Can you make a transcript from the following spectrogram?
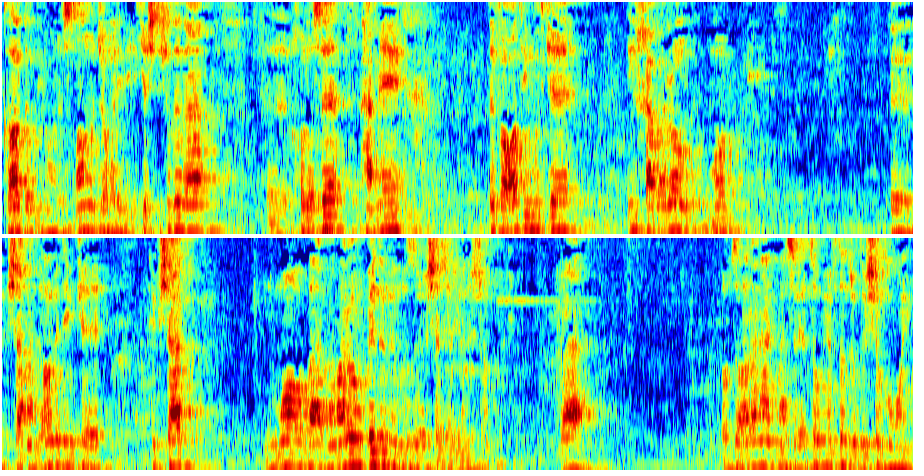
کار به بیمارستان و جاهای دیگه کشته شده و خلاصه همه اتفاقات این بود که این خبر رو ما به شنونده ها بدیم که امشب ما برنامه رو بدون حضور شجریان کنیم و خب ظاهرا همین مسئولیت رو میافتاد رو دوش همایون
